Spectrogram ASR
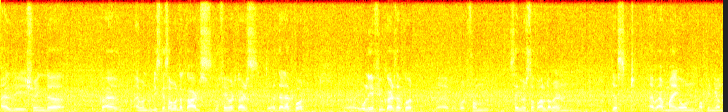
I'll be showing the. Uh, I want to discuss about the cards, the favorite cards uh, that I've got. Uh, only a few cards I've got, uh, got from Saviors of Uldum and just have my own opinion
